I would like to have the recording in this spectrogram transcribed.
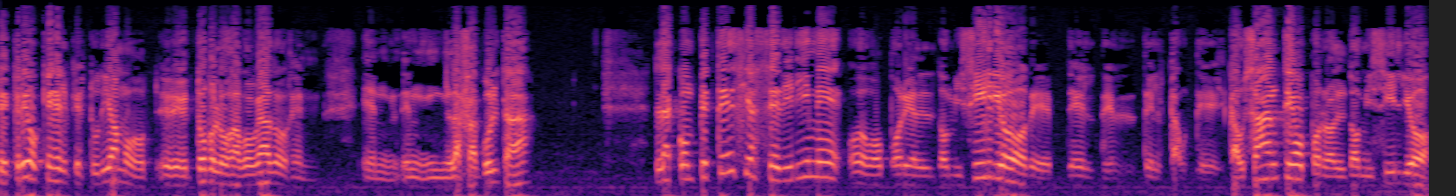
que creo que es el que estudiamos eh, todos los abogados en, en, la facultad, la competencia se dirime o por el domicilio del, del, del, causante o por el domicilio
